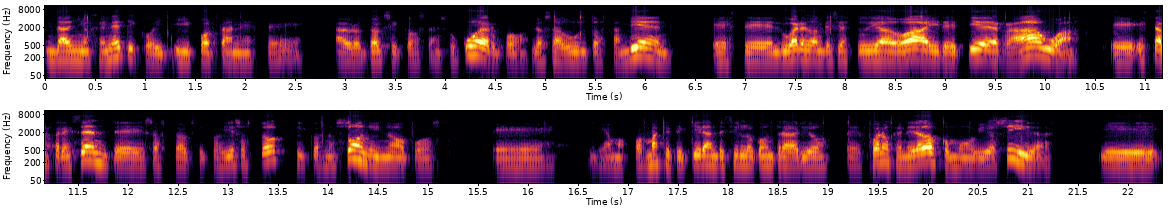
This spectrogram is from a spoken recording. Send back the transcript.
daño genético y, portan este, agrotóxicos en su cuerpo, los adultos también. Este, en lugares donde se ha estudiado aire, tierra, agua, eh, está presente esos tóxicos y esos tóxicos no son inocuos. Eh, digamos, por más que te quieran decir lo contrario, eh, fueron generados como biocidas y,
